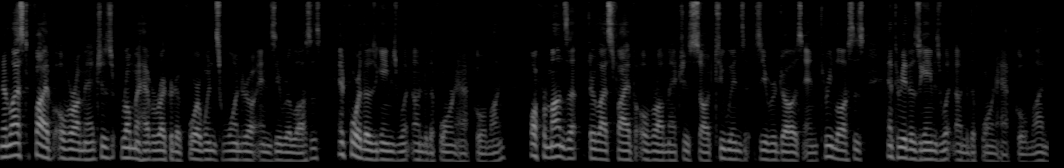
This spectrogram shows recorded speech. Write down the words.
In their last five overall matches, Roma have a record of four wins, one draw, and zero losses, and four of those games went under the 4.5 goal line. While for Monza, their last five overall matches saw two wins, zero draws, and three losses, and three of those games went under the 4.5 goal line.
